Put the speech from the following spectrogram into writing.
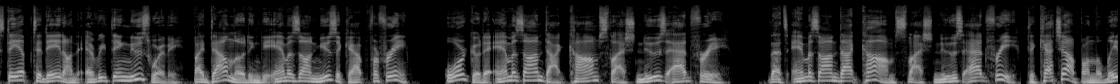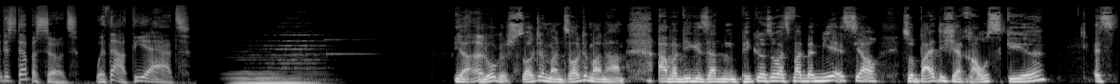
Stay up to date on everything newsworthy by downloading the Amazon Music app for free or go to amazon.com slash news ad free. That's amazon.com slash news ad free to catch up on the latest episodes without the ads. Ja, logisch. Sollte man, sollte man haben. Aber wie gesagt, ein Pickel oder sowas, weil bei mir ist ja auch, sobald ich ja rausgehe, es,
